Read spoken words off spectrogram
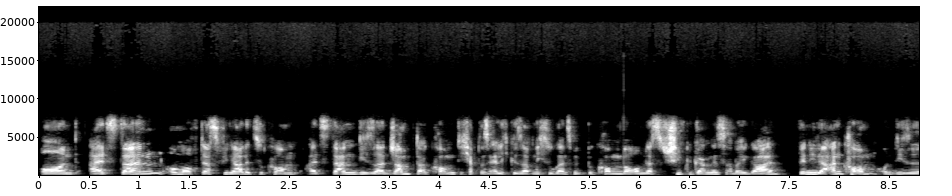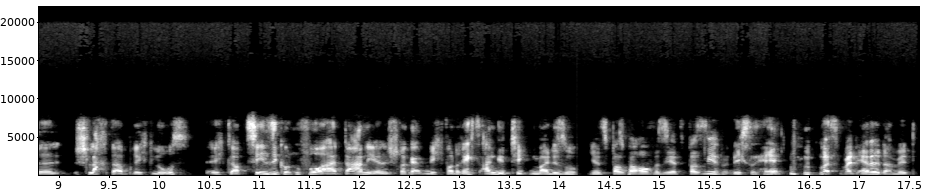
Und als dann, um auf das Finale zu kommen, als dann dieser Jump da kommt, ich habe das ehrlich gesagt nicht so ganz mitbekommen, warum das schiefgegangen ist, aber egal. Wenn die da ankommen und diese Schlacht da bricht los, ich glaube, zehn Sekunden vorher hat Daniel Schröcker mich von rechts angetickt und meinte so, jetzt pass mal auf, was jetzt passiert. Und ich so, hä? Was meint er denn damit?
